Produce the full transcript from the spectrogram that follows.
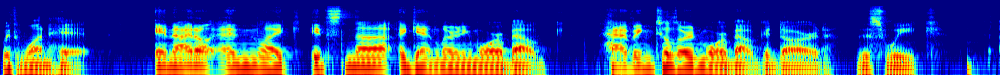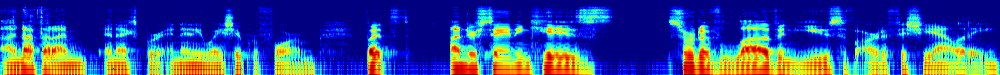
with one hit. And I don't, and like, it's not, again, learning more about having to learn more about Godard this week. Uh, not that I'm an expert in any way, shape, or form, but understanding his sort of love and use of artificiality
